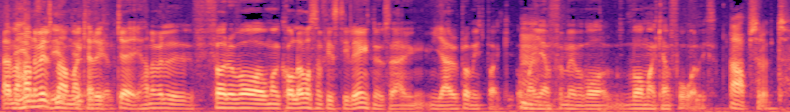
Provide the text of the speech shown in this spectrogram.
Nej, men han är väl ett namn man kan rycka i. Han är väl, för att vara, om man kollar vad som finns tillgängligt nu så är han ju en jävligt bra mittback. Om man Mm. jämför med vad, vad man kan få liksom. Absolut.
